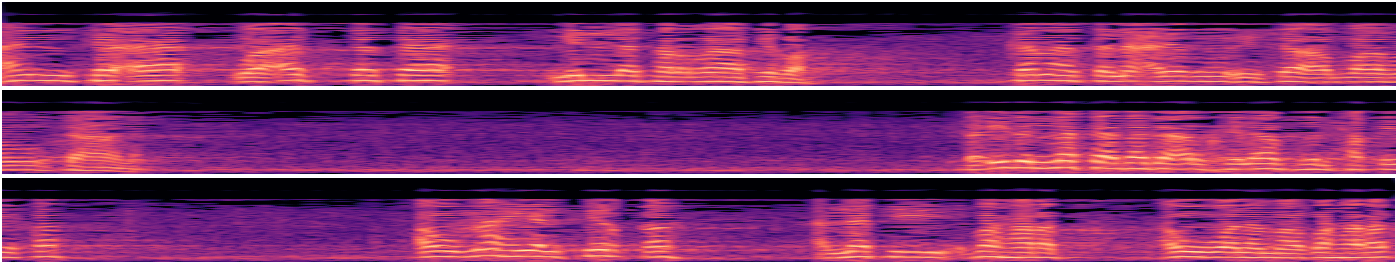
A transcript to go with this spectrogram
أنشأ وأسس ملة الرافضة كما سنعرض إن شاء الله تعالى. فإذا متى بدأ الخلاف في الحقيقة؟ أو ما هي الفرقة التي ظهرت أول ما ظهرت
